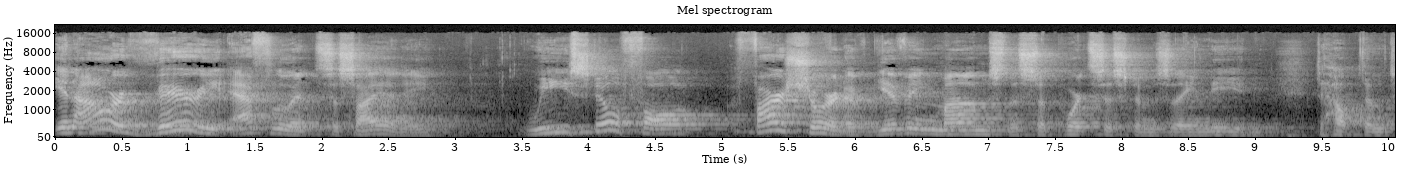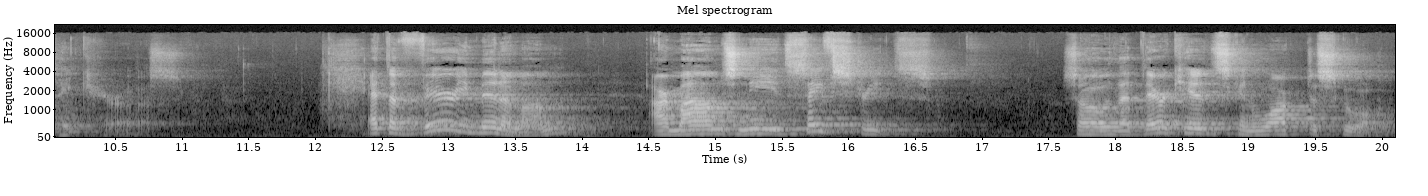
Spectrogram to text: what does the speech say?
In our very affluent society, we still fall far short of giving moms the support systems they need to help them take care of us. At the very minimum, our moms need safe streets so that their kids can walk to school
